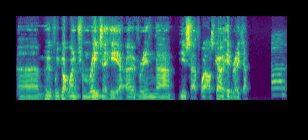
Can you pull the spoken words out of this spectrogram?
um, who have we got one from Rita here over in uh, New South Wales? Go ahead, Rita. Um,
